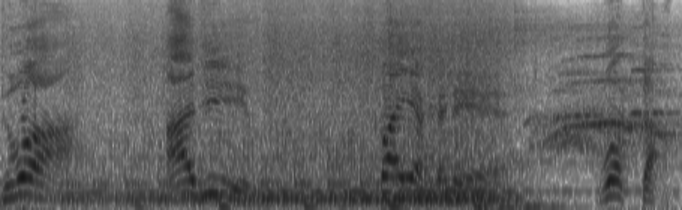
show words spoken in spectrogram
два, один. Поехали! Вот так.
